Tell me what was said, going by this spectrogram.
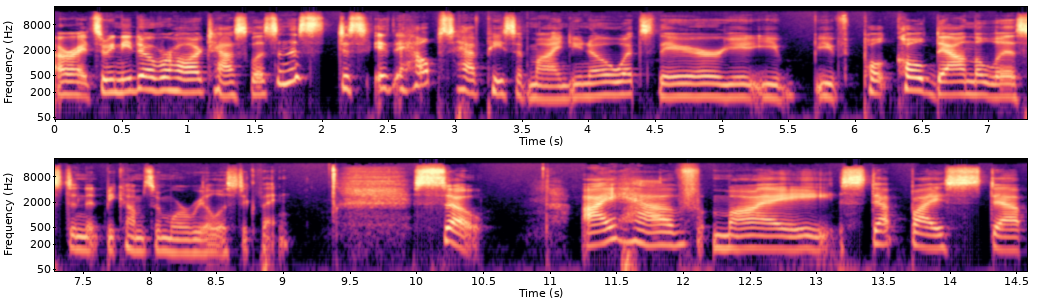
All right, so we need to overhaul our task list, and this just it helps have peace of mind. You know what's there. You you you've pulled, culled down the list, and it becomes a more realistic thing. So, I have my step by step,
